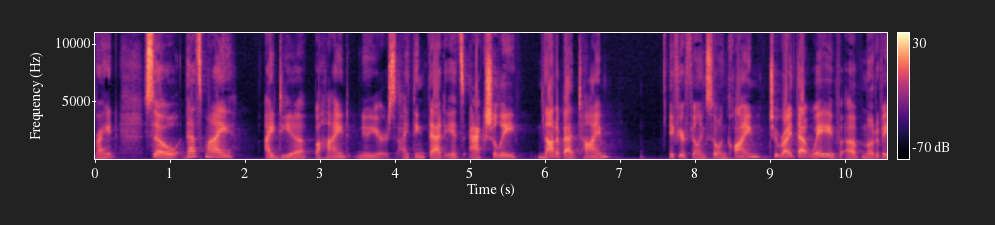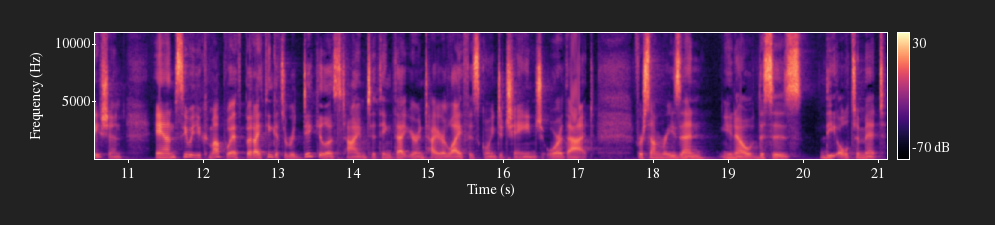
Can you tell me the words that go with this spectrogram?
right? So that's my idea behind New Year's. I think that it's actually not a bad time if you're feeling so inclined to ride that wave of motivation and see what you come up with. But I think it's a ridiculous time to think that your entire life is going to change or that for some reason, you know, this is the ultimate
